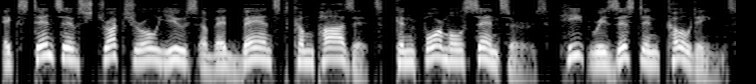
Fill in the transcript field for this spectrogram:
extensive structural use of advanced composites, conformal sensors, heat-resistant coatings,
